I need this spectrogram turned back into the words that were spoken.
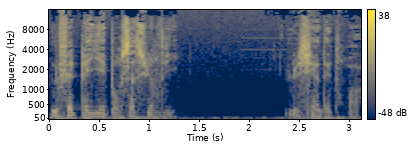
nous fait payer pour sa survie. Lucien Détroit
